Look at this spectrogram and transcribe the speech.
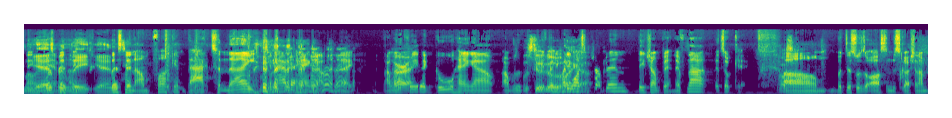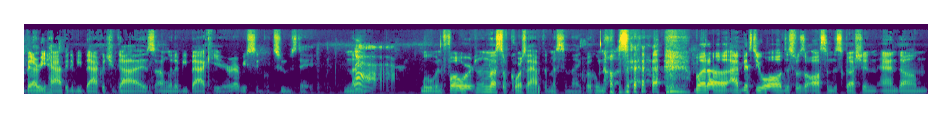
busy. Yeah, it's We're been busy. late. Yeah. Listen, I'm fucking back tonight. We're gonna have a hangout tonight. I'm gonna All right. create a Google hangout. I'm Let's do a if Google anybody wants to jump in, they jump in. If not, it's okay. Awesome. Um, but this was an awesome discussion. I'm very happy to be back with you guys. I'm gonna be back here every single Tuesday night moving forward, unless of course I have to miss a night, but who knows? but uh, I missed you all. This was an awesome discussion, and um,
